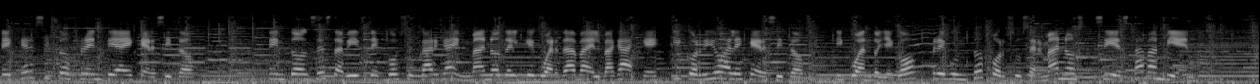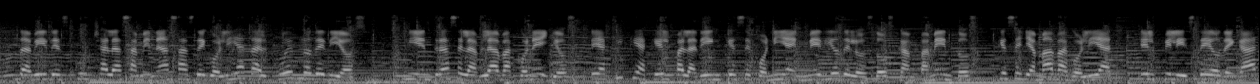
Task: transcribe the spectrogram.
ejército frente a ejército. Entonces David dejó su carga en mano del que guardaba el bagaje, y corrió al ejército. Y cuando llegó, preguntó por sus hermanos, si estaban bien. David escucha las amenazas de Goliat al pueblo de Dios. Mientras él hablaba con ellos, he aquí que aquel paladín que se ponía en medio de los dos campamentos, que se llamaba Goliat, el filisteo de Gad,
